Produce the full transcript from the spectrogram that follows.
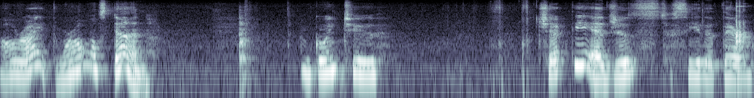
All right, we're almost done. I'm going to check the edges to see that they're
